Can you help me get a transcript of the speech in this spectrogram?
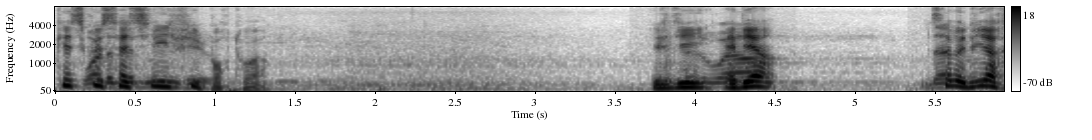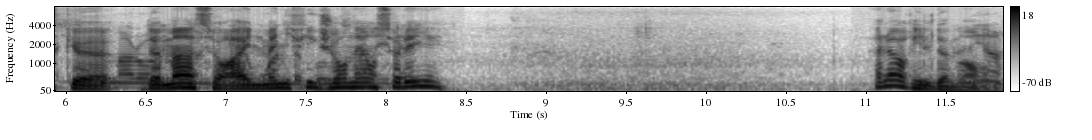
Qu'est-ce que ça signifie pour toi? Il dit, eh bien, ça veut dire que demain sera une magnifique journée ensoleillée. Alors il demande,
